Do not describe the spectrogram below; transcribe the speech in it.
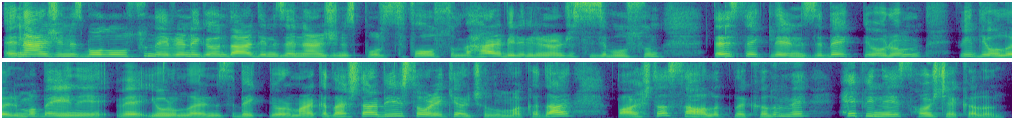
Enerjiniz bol olsun, evrene gönderdiğiniz enerjiniz pozitif olsun ve her biri bir an önce sizi bulsun. Desteklerinizi bekliyorum. Videolarımı beğeni ve yorumlarınızı bekliyorum arkadaşlar. Bir sonraki açılıma kadar başta sağlıkla kalın ve hepiniz hoşça kalın.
